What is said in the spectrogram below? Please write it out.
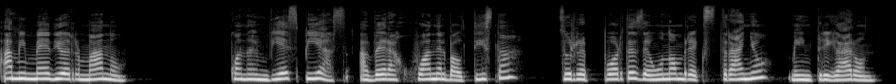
a mi medio hermano. Cuando envié espías a ver a Juan el Bautista, sus reportes de un hombre extraño me intrigaron.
